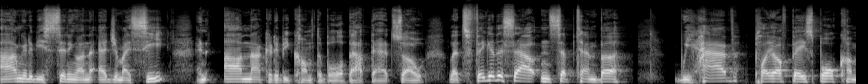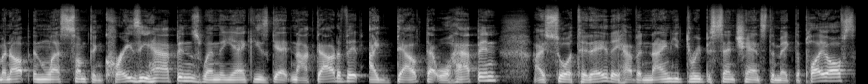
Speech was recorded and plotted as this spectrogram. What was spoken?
I'm going to be sitting on the edge of my seat and I'm not going to be comfortable about that. So let's figure this out in September. We have playoff baseball coming up unless something crazy happens when the Yankees get knocked out of it. I doubt that will happen. I saw today they have a 93% chance to make the playoffs.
